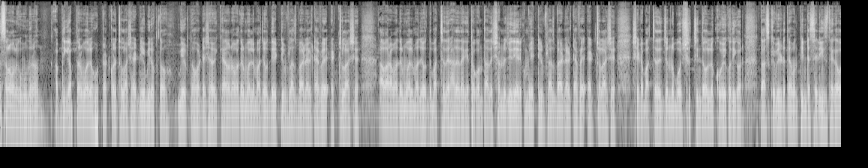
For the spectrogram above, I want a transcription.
আসসালামু আলাইকুম বন্ধুরা। আপনি কি আপনার মোবাইলে হুটহাট করে চলা আসে? নিয়ে বিরক্ত বিরক্ত হওয়াটাই স্বাভাবিক। কারণ আমাদের মোবাইলে মাঝে মধ্যে এইটিন প্লাস ভাইরাল টাইপের অ্যাড চলে আসে। আবার আমাদের মোবাইল মাঝে মধ্যে বাচ্চাদের হাতে থাকে। তখন তাদের সামনে যদি এরকম এইটিন প্লাস ভাইরাল টাইপের অ্যাড চলে আসে, সেটা বাচ্চাদের জন্য ভবিষ্যৎ চিন্তা করলে খুবই ক্ষতিকর। তো আজকে ভিডিওতে এমন তিনটা সেটিংস দেখাবো।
